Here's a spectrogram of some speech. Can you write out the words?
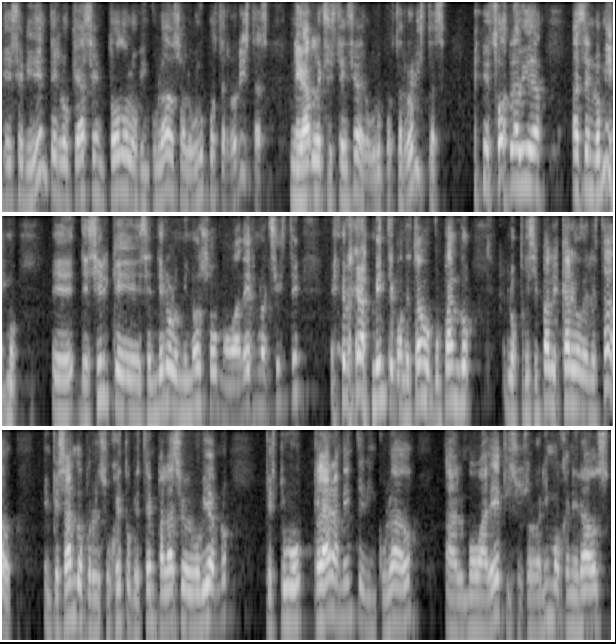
es evidente, lo que hacen todos los vinculados a los grupos terroristas, negar la existencia de los grupos terroristas. Toda la vida hacen lo mismo. Eh, decir que Sendero Luminoso, Movadef no existe, realmente cuando están ocupando los principales cargos del Estado, empezando por el sujeto que está en Palacio de Gobierno, que estuvo claramente vinculado al Movadef y sus organismos generados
